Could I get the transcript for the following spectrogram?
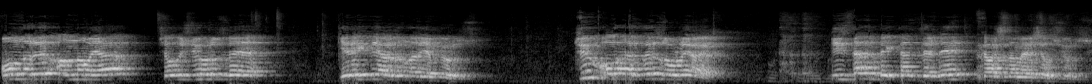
onları anlamaya çalışıyoruz ve gerekli yardımları yapıyoruz. Tüm olanakları zorlayarak bizden beklentilerini karşılamaya çalışıyoruz.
